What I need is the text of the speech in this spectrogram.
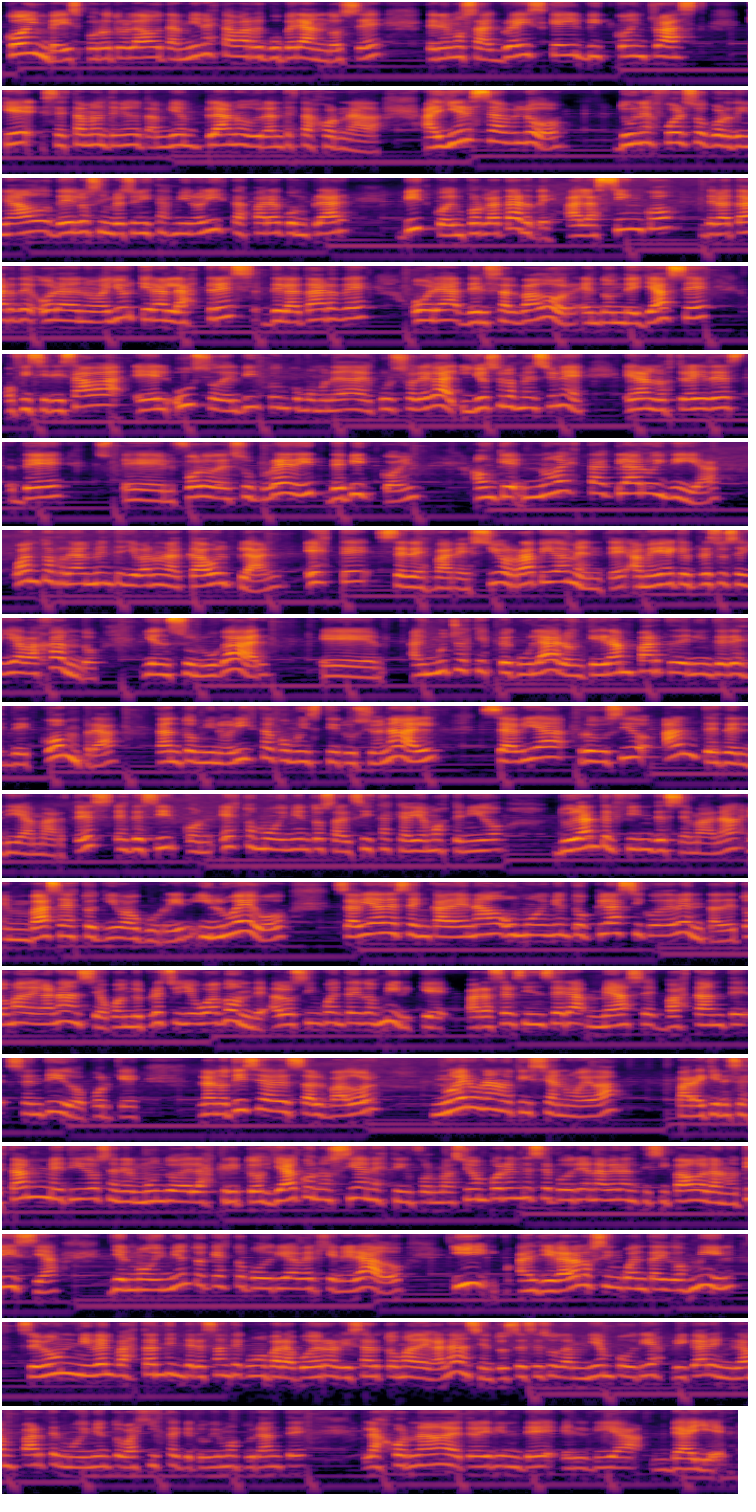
Coinbase, por otro lado, también estaba recuperándose. Tenemos a Grayscale Bitcoin Trust, que se está manteniendo también plano durante esta jornada. Ayer se habló de un esfuerzo coordinado de los inversionistas minoristas para comprar Bitcoin por la tarde, a las 5 de la tarde hora de Nueva York, que eran las 3 de la tarde hora del Salvador, en donde ya se oficializaba el uso del Bitcoin como moneda de curso legal. Y yo se los mencioné, eran los traders del eh, foro de subreddit de Bitcoin, aunque no está claro hoy día cuántos realmente llevaron a cabo el plan, este se desvaneció rápidamente a medida que el precio seguía bajando y en su lugar eh, hay muchos que especularon que gran parte del interés de compra, tanto minorista como institucional, se había producido antes del día martes, es decir, con estos movimientos alcistas que habíamos tenido durante el fin de semana, en base a esto que iba a ocurrir, y luego se había desencadenado un movimiento clásico de venta, de toma de ganancia, cuando el precio llegó a dónde? A los 52 mil, que para ser sincera me hace bastante sentido, porque la noticia de El Salvador no era una noticia nueva, para quienes están metidos en el mundo de las criptos ya conocían esta información, por ende se podrían haber anticipado la noticia y el movimiento que esto podría haber generado. Y al llegar a los 52.000 se ve un nivel bastante interesante como para poder realizar toma de ganancia. Entonces eso también podría explicar en gran parte el movimiento bajista que tuvimos durante la jornada de trading del día de ayer.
